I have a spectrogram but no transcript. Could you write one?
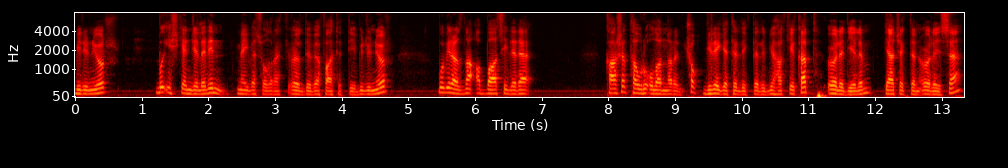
biliniyor. Bu işkencelerin meyvesi olarak öldü, vefat ettiği biliniyor. Bu biraz da Abbasilere karşı tavrı olanların çok dile getirdikleri bir hakikat. Öyle diyelim. Gerçekten öyleyse.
